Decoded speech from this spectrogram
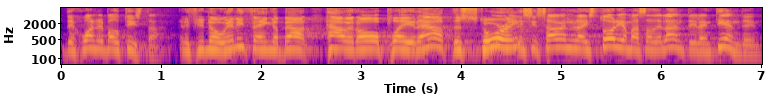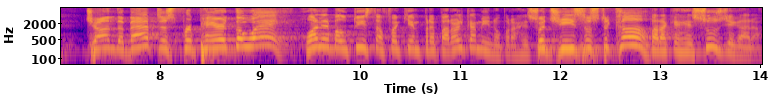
de Juan el Bautista. And if you know anything about how it all played out, this story, Y si saben la historia más adelante y la entienden, John the Baptist prepared the way Juan el Bautista fue quien preparó el camino para Jesús. for Jesus to come para que Jesús llegara,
